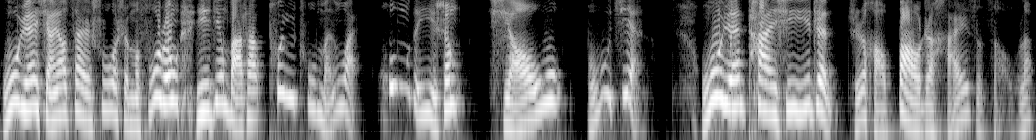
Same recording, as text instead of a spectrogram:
吴元想要再说什么，芙蓉已经把他推出门外。轰的一声，小屋不见了。吴元叹息一阵，只好抱着孩子走了。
